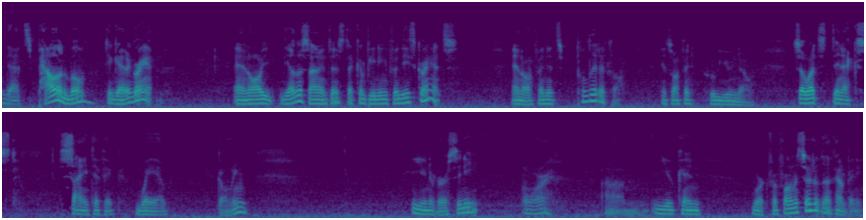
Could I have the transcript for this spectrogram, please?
that's palatable to get a grant. And all the other scientists are competing for these grants. And often it's political, it's often who you know. So, what's the next scientific way of going, university, or um, you can work for a pharmaceutical company,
